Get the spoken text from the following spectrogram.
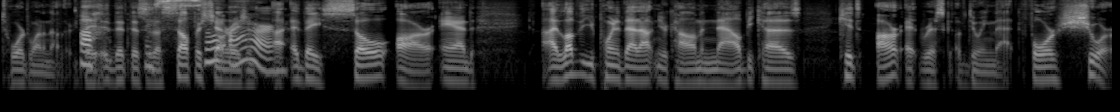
toward one another. Oh, They- that this is a selfish so generation. are. Uh, they so are. And I love that you pointed that out in your column and now because kids are at risk of doing that for sure,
